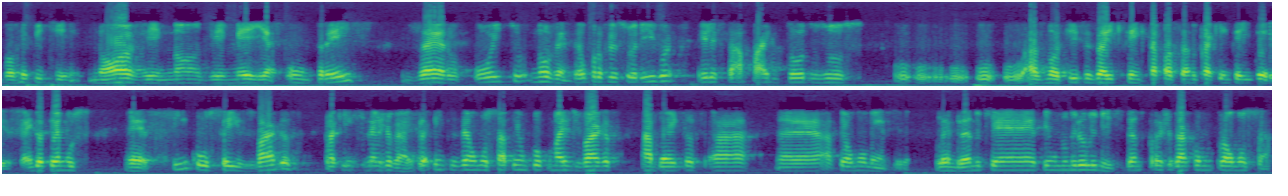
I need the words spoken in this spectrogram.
Vou repetir, 996130890. É o professor Igor, ele está a par de todos os o, o, o, as notícias aí que tem que estar tá passando para quem tem interesse. Ainda temos é, cinco ou seis vagas para quem quiser jogar. E para quem quiser almoçar, tem um pouco mais de vagas abertas a, é, até o momento. Lembrando que é, tem um número limite, tanto para jogar como para almoçar.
